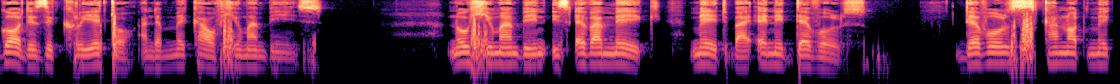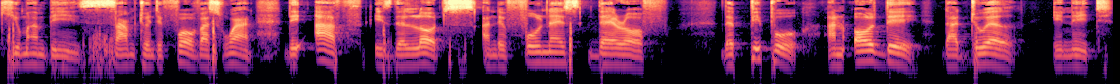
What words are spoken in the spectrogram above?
God is the creator and the maker of human beings. No human being is ever make, made by any devils. Devils cannot make human beings. Psalm 24, verse 1 The earth is the Lord's and the fullness thereof, the people and all they that dwell in it.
